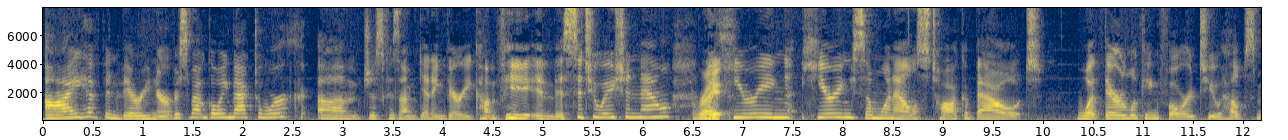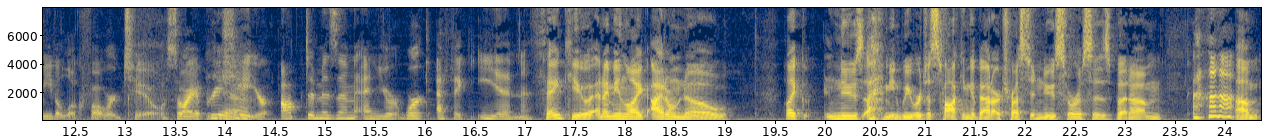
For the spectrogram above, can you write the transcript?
I have been very nervous about going back to work, um, just because I'm getting very comfy in this situation now. Right. But hearing hearing someone else talk about what they're looking forward to helps me to look forward to. So I appreciate Yeah. your optimism and your work ethic, Ian. Thank you. And I mean, like, I don't know. Like, news. I mean, we were just talking about our trust in news sources, but, um, um,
